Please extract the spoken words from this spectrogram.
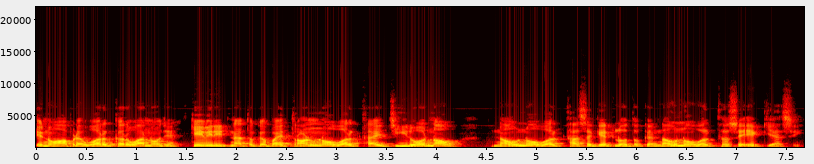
એનો આપણે વર્ગ કરવાનો છે. કેવી રીતના? તો કે ભાઈ ત્રણ નો વર્ગ થાય જીરો નવ. નવ નો વર્ગ થશે કેટલો? તો કે નવ નો વર્ગ થશે એક્યાસી.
